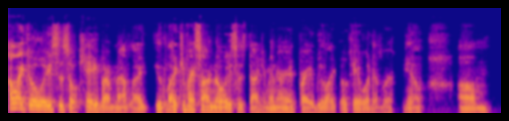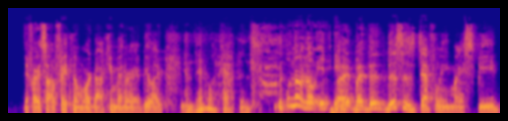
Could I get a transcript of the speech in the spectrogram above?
I like Oasis okay, but I'm not like like if I saw an Oasis documentary, I'd probably be like, okay, whatever, you know. Um if I saw a Faith No More documentary, I'd be like, and then what happens? Well, no, no, in, in, but but th- this is definitely my speed.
